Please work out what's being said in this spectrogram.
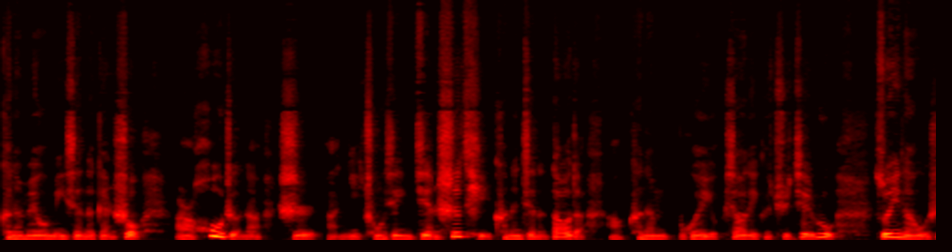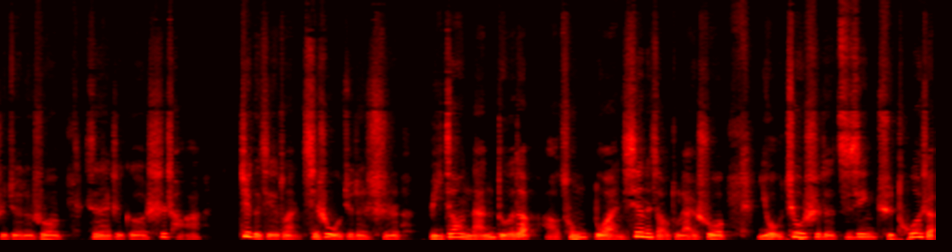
可能没有明显的感受，而后者呢是啊，你重新捡尸体可能捡得到的啊，可能不会有效的一个去介入，所以呢，我是觉得说现在这个市场啊，这个阶段其实我觉得是。比较难得的啊，从短线的角度来说，有救市的资金去拖着，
